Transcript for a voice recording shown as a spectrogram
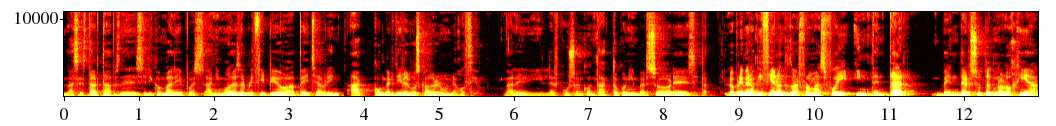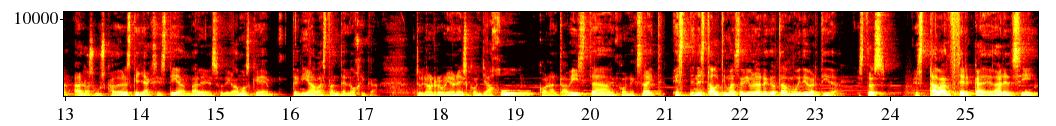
las startups de Silicon Valley, pues animó desde el principio a Page Abrin a convertir el buscador en un negocio. ¿Vale? Y les puso en contacto con inversores y tal. Lo primero que hicieron, de todas formas, fue intentar vender su tecnología a los buscadores que ya existían, ¿vale? Eso digamos que tenía bastante lógica. Tuvieron reuniones con Yahoo, con Altavista, con Excite. En esta última se dio una anécdota muy divertida. Estos estaban cerca de dar el sí,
